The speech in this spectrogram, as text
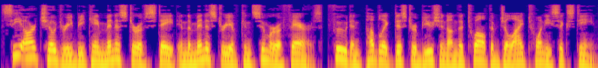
C. R. Chaudhry became Minister of State in the Ministry of Consumer Affairs, Food and Public Distribution on 12 July 2016.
